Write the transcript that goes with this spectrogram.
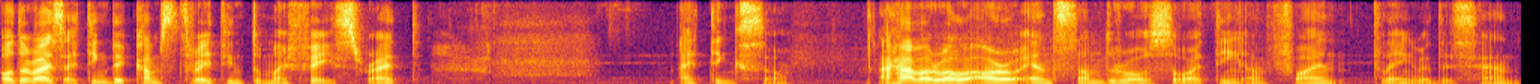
Otherwise, I think they come straight into my face, right? I think so. I have a royal arrow and some draws, so I think I'm fine playing with this hand.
